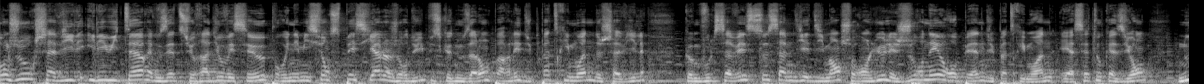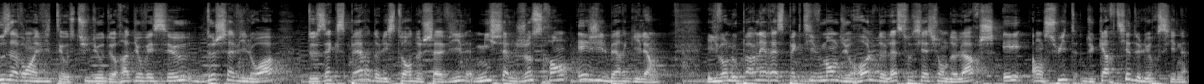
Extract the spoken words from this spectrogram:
Bonjour Chaville, il est 8h et vous êtes sur Radio VCE pour une émission spéciale aujourd'hui puisque nous allons parler du patrimoine de Chaville. Comme vous le savez, ce samedi et dimanche auront lieu les journées européennes du patrimoine et à cette occasion, nous avons invité au studio de Radio VCE deux Chavillois, deux experts de l'histoire de Chaville, Michel Josserand et Gilbert Guillain. Ils vont nous parler respectivement du rôle de l'association de l'Arche et ensuite du quartier de l'Ursine.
